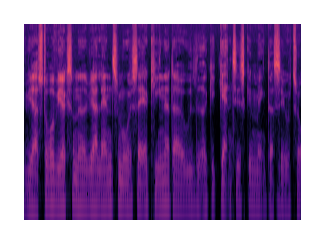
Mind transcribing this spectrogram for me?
vi har store virksomheder, vi har lande som USA og Kina, der udleder gigantiske mængder CO2.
